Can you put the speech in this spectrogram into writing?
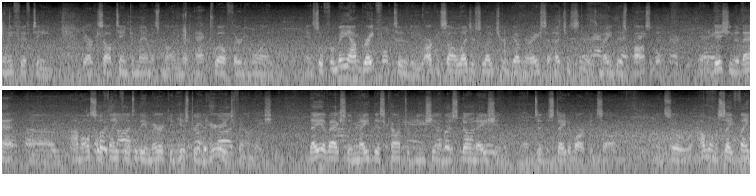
2015, the Arkansas Ten Commandments Monument, Act 1231. And so for me, I'm grateful to the Arkansas legislature and Governor Asa Hutchinson has made this possible. In addition to that, um, I'm also thankful to the American History and Heritage Foundation. They have actually made this contribution and this donation uh, to the state of Arkansas. And so I want to say thank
